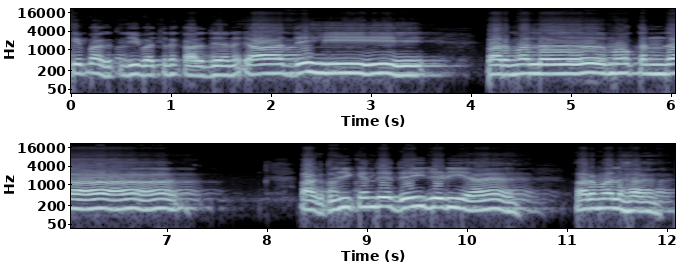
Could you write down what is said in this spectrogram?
ਕੇ ਭਗਤ ਜੀ ਵਚਨ ਕਰਦੇ ਹਨ, ਆ ਦੇਹੀ ਪਰਮਲ ਮੋਕੰਦਾ। ਭਗਤ ਜੀ ਕਹਿੰਦੇ, ਦੇਹੀ ਜਿਹੜੀ ਹੈ, ਪਰਮਲ ਹੈ।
